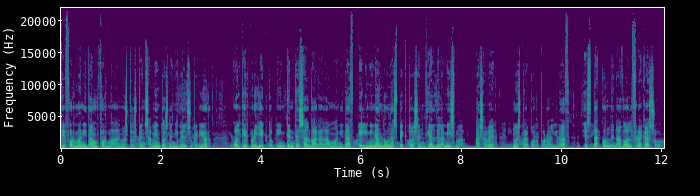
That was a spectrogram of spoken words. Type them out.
que forman y dan forma a nuestros pensamientos de nivel superior, cualquier proyecto que intente salvar a la humanidad eliminando un aspecto esencial de la misma, a saber, nuestra corporalidad, está condenado al fracaso.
